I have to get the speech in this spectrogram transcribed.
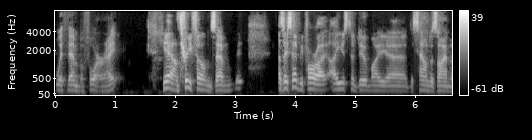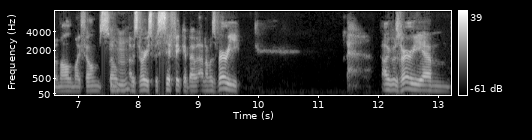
with them before, right? Yeah, on three films. Um, as I said before, I, I used to do my uh, the sound design on all of my films, so Mhm. I was very specific about, and I was very, I was very um,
